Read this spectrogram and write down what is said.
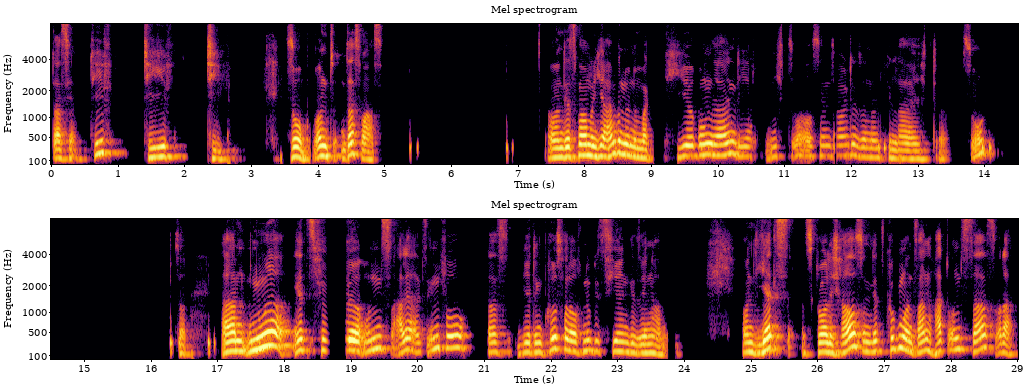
das hier. Tief, tief, tief. So, und das war's. Und jetzt machen wir hier einfach nur eine Markierung rein, die nicht so aussehen sollte, sondern vielleicht äh, so. So. Ähm, nur jetzt für für uns alle als Info, dass wir den Kursverlauf nur bis hierhin gesehen haben. Und jetzt scroll ich raus und jetzt gucken wir uns an, hat uns das oder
